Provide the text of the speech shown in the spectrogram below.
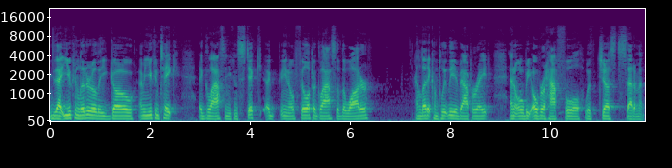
that you can literally go. I mean, you can take a glass and you can stick, a, you know, fill up a glass of the water and let it completely evaporate, and it will be over half full with just sediment.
